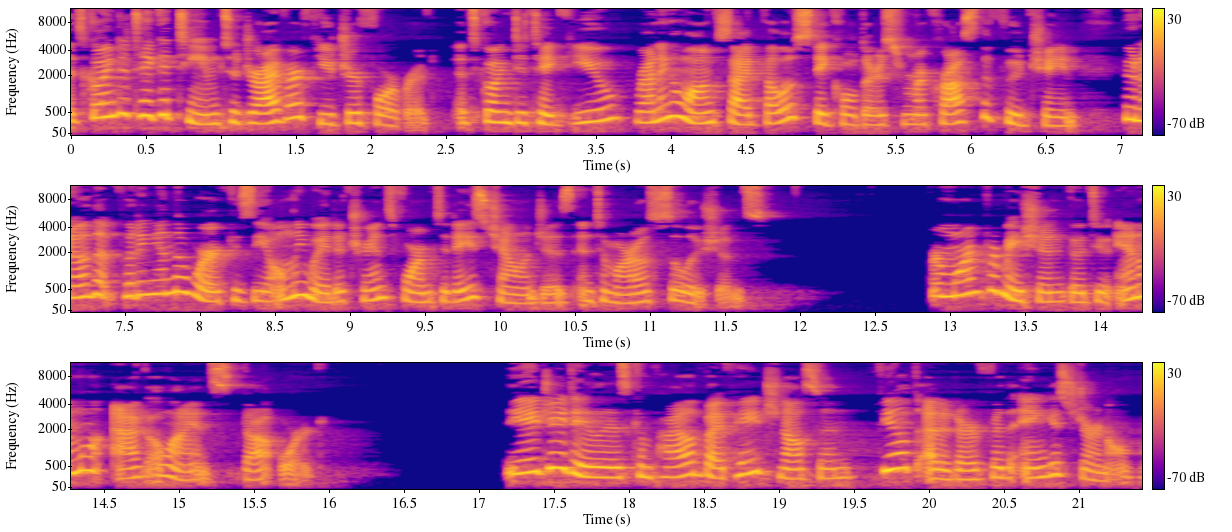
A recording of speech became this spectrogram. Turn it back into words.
It's going to take a team to drive our future forward. It's going to take you running alongside fellow stakeholders from across the food chain who know that putting in the work is the only way to transform today's challenges and tomorrow's solutions. For more information, go to animalagalliance.org. The AJ Daily is compiled by Paige Nelson, field editor for the Angus Journal.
